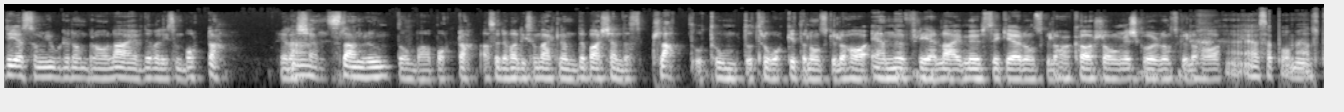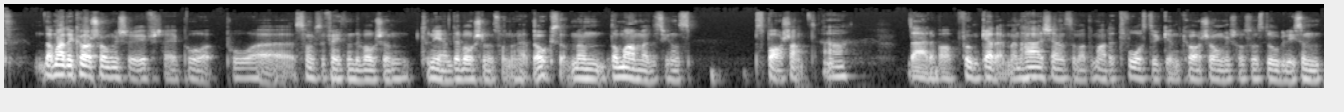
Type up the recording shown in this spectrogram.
det som gjorde dem bra live, det var liksom borta. Hela känslan runt dem var borta. Alltså det var liksom verkligen, det bara kändes platt och tomt och tråkigt och de skulle ha ännu fler livemusiker, de skulle ha körsångerskor, de skulle ha... Ösar på med allt. De hade körsångerskor i och för sig på, på uh, Songs of Faith and Devotion-turnén, Devotional som den hette också. Men de användes liksom sp- sparsamt Ja, där det bara funkade. Men här känns det som att de hade två stycken körsångerskor som stod liksom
